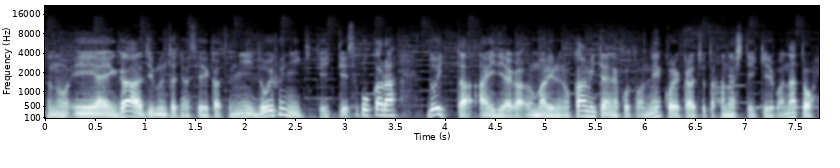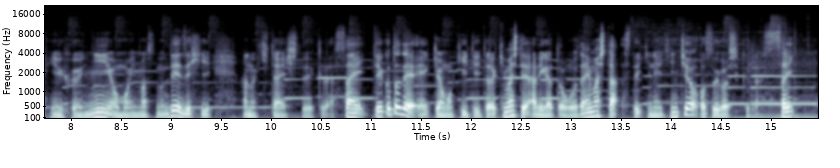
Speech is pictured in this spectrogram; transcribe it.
その AI が自分たちの生活にどういうふうに生きていてそこからどういったアイデアが生まれるのかみたいなことをねこれからちょっと話していければなというふうに思いますので是非期待してください。ということで、今日も聞いていただきましてありがとうございました。素敵な一日をお過ごしください。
